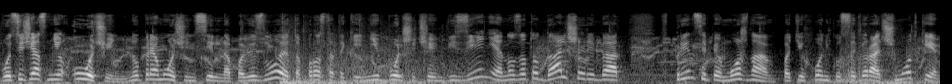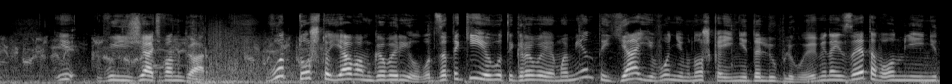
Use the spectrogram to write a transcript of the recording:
Вот сейчас мне очень, ну прям очень сильно повезло. Это просто-таки не больше, чем везение. Но зато дальше, ребят, в принципе, можно потихоньку собирать шмотки и выезжать в ангар. Вот то, что я вам говорил. Вот за такие вот игровые моменты я его немножко и недолюбливаю. Именно из-за этого он мне и не,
